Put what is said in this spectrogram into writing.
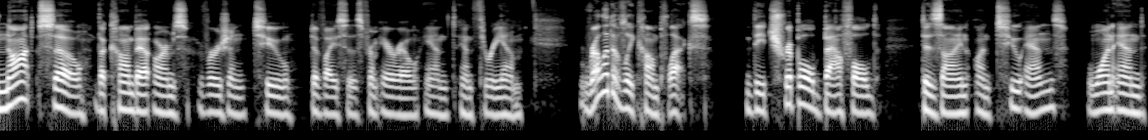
Not so the Combat Arms version 2 devices from Aearo and, and 3M. Relatively complex. The triple baffled design on two ends, one end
